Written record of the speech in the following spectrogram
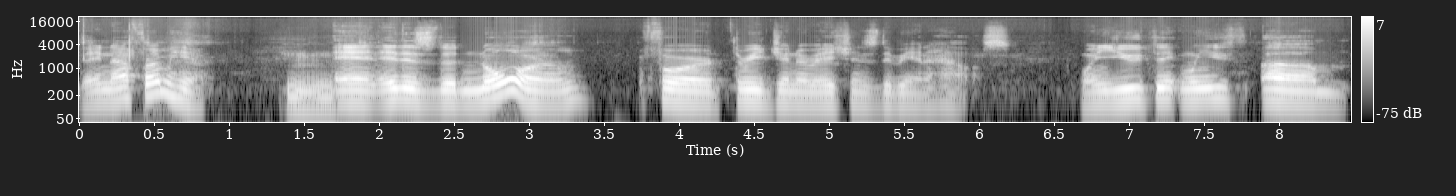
they're not from here, Mhm. and it is the norm for three generations to be in a house. When you think when you um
